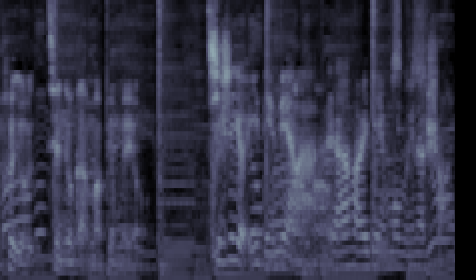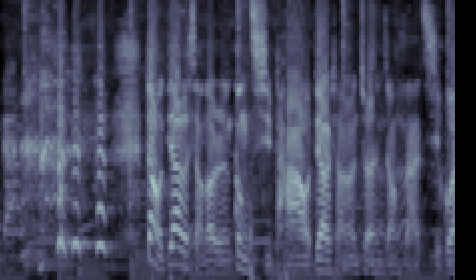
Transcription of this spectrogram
会有。歉疚感吗？并没有，其实有一点点啦，然后一点莫名的爽感。但我第二个想到人更奇葩，我第二个想到人居然是姜思达，奇怪。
